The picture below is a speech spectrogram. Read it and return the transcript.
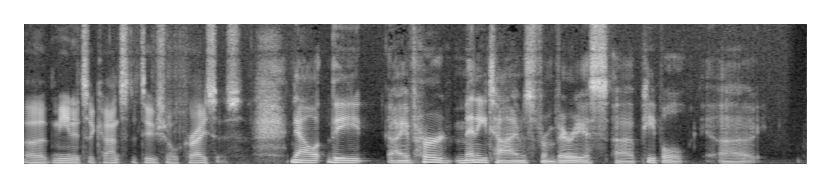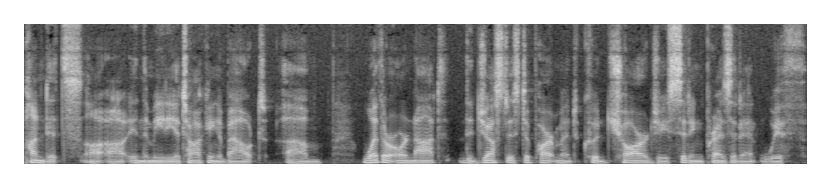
uh, mean it's a constitutional crisis. Now, the I've heard many times from various people, uh, pundits in the media, talking about. Um, whether or not the Justice Department could charge a sitting president with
